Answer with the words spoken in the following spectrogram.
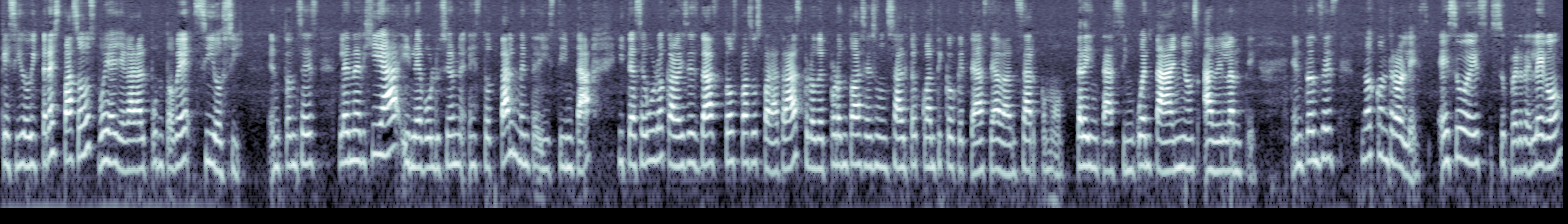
que si doy tres pasos voy a llegar al punto B sí o sí. Entonces, la energía y la evolución es totalmente distinta y te aseguro que a veces das dos pasos para atrás, pero de pronto haces un salto cuántico que te hace avanzar como 30, 50 años adelante. Entonces, no controles. Eso es súper del ego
